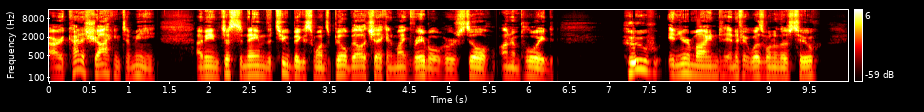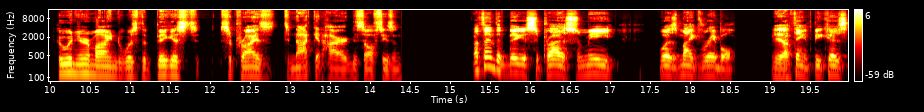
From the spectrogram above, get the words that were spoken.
are kind of shocking to me. I mean, just to name the two biggest ones, Bill Belichick and Mike Vrabel, who are still unemployed. Who, in your mind, and if it was one of those two, who in your mind was the biggest surprise to not get hired this offseason? I think the biggest surprise for me was Mike Vrabel. Yeah. I think because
